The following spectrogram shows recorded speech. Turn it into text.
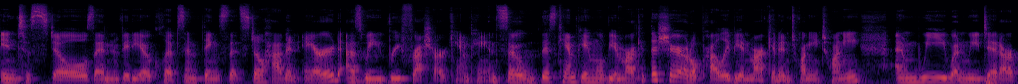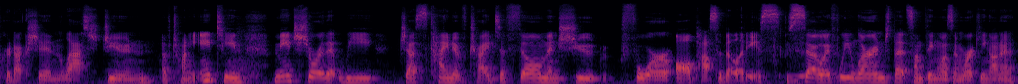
into stills and video clips and things that still haven't aired as we mm-hmm. refresh our campaign. So mm-hmm. this campaign will be in market this year. It'll probably be in market in 2020. And we, when we did our production last June of 2018, made sure that we just kind of tried to film and shoot for all possibilities. Yeah. So if we learned that something wasn't working on a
